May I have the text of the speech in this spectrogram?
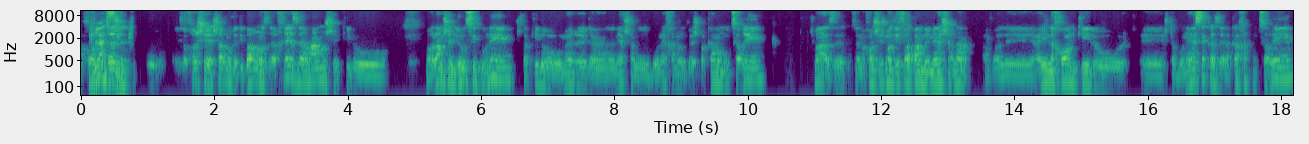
נכון, קלאסי. אני זוכר שישבנו ודיברנו על זה אחרי זה, אמרנו שכאילו, בעולם של ניהול סיכונים, שאתה כאילו אומר, רגע, נניח שאני בונה חנות ויש בה כמה מוצרים, תשמע, זה, זה נכון שיש מגיפה פעם במאה שנה, אבל uh, האם נכון כאילו, כשאתה uh, בונה עסק כזה, לקחת מוצרים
